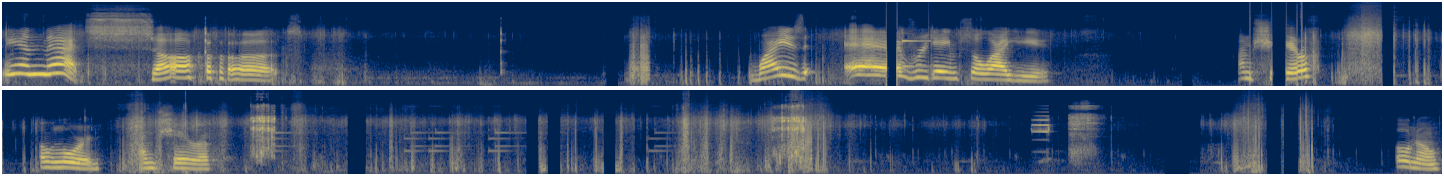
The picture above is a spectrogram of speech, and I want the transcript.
Man, that sucks. Why is every game so laggy? I'm sheriff. Oh lord, I'm sheriff. Oh no.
